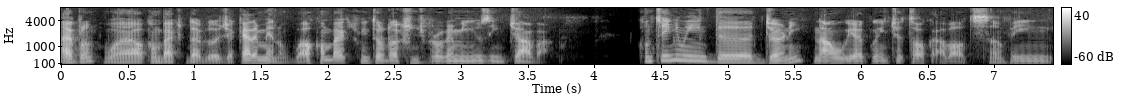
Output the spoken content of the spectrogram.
Hi everyone, welcome back to WLG Academy and welcome back to Introduction to Programming using Java. Continuing the journey, now we are going to talk about something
